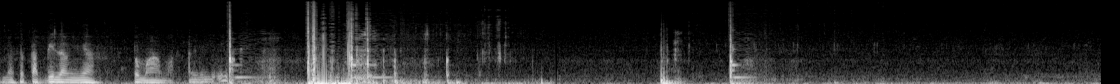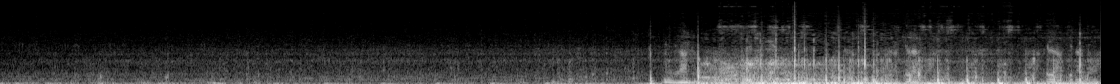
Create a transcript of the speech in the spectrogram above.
Nasa tabi lang niya tumama. Ang liliit. Ayan. Laki lang. Laki lang ginagawa.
